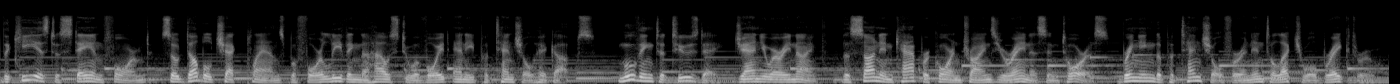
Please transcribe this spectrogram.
The key is to stay informed, so double-check plans before leaving the house to avoid any potential hiccups. Moving to Tuesday, January 9, the Sun in Capricorn trines Uranus in Taurus, bringing the potential for an intellectual breakthrough.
